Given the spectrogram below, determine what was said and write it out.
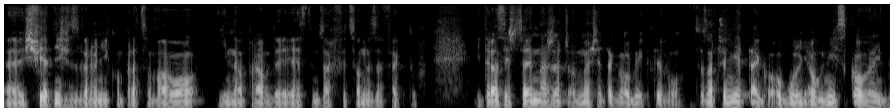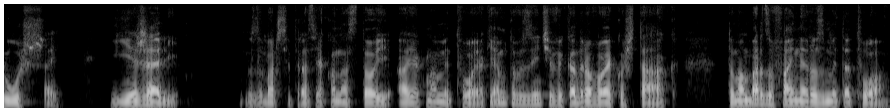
E, świetnie się z Weroniką pracowało i naprawdę ja jestem zachwycony z efektów. I teraz jeszcze jedna rzecz odnośnie tego obiektywu, to znaczy nie tego, ogólnie ogniskowej, dłuższej. Jeżeli zobaczcie teraz, jak ona stoi, a jak mamy tło. Jak ja bym to zdjęcie wykadrował jakoś tak, to mam bardzo fajne, rozmyte tło.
